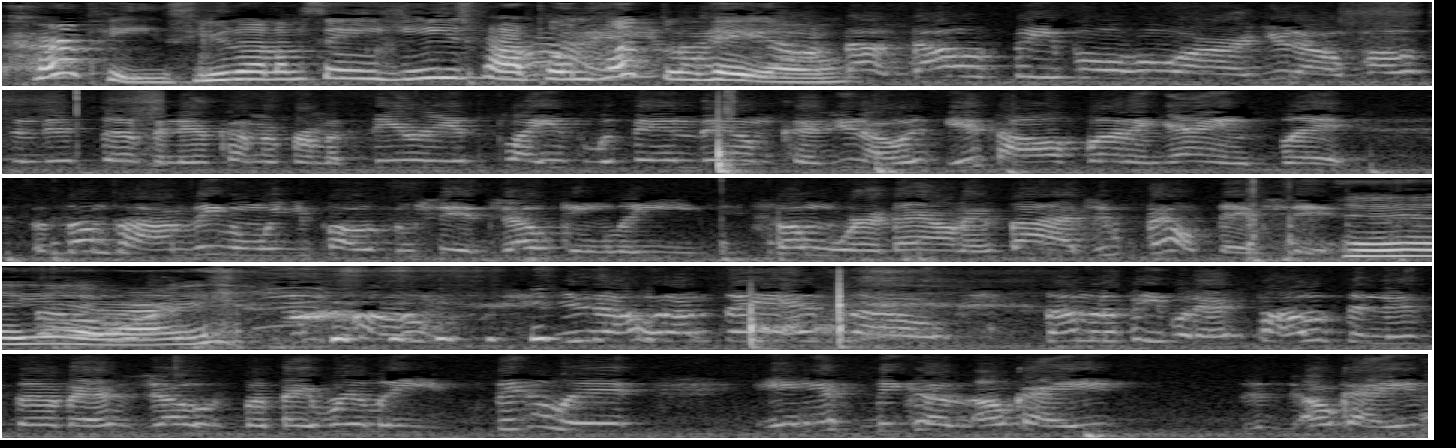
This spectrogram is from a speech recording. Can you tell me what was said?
her peace you know what i'm saying he's probably putting her through like, you hell know, th- those people who are, you know, posting this stuff and they're coming from a serious place within them, because you know it's, it's all fun and games, but. But sometimes, even when you post some shit jokingly, somewhere down inside, you felt that shit. hell yeah So, right you know what I'm saying? So some of the people that's posting this stuff as jokes, but they really feel it, it's because okay, okay.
